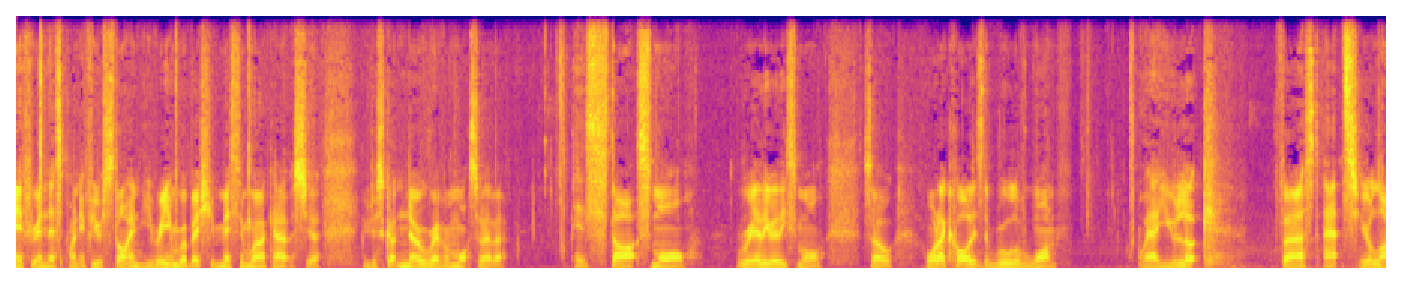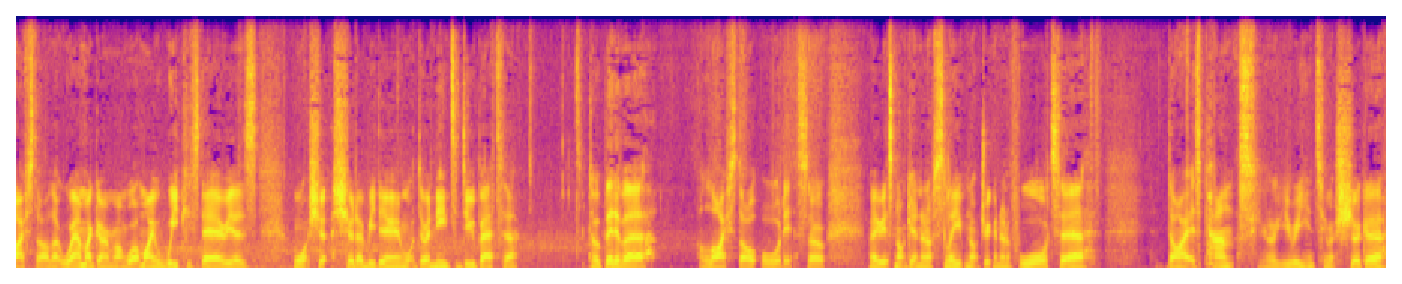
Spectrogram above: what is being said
if you're in this point, if you're starting, you're eating rubbish, you're missing workouts, you're, you've just got no rhythm whatsoever, is start small, really, really small. So what I call is the rule of one, where you look first at your lifestyle, like where am I going wrong? What are my weakest areas? What should, should I be doing? What do I need to do better? So a bit of a, a lifestyle audit. So maybe it's not getting enough sleep, not drinking enough water, diet is pants, you you're eating too much sugar,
